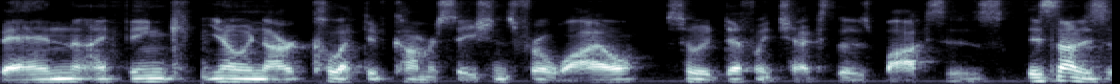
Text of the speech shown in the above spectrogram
been, I think, you know, in our collective conversations for a while. So it definitely checks those boxes. It's not as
